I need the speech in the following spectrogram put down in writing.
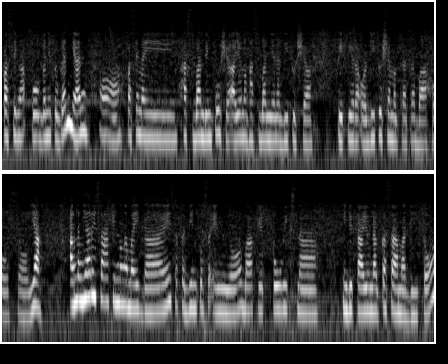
Kasi nga po ganito ganyan. Oo kasi may husband din po siya ayaw ng husband niya na dito siya titira or dito siya magtatrabaho. So yeah ang nangyari sa akin mga may guys, sasabihin ko sa inyo bakit 2 weeks na hindi tayo nagkasama dito.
